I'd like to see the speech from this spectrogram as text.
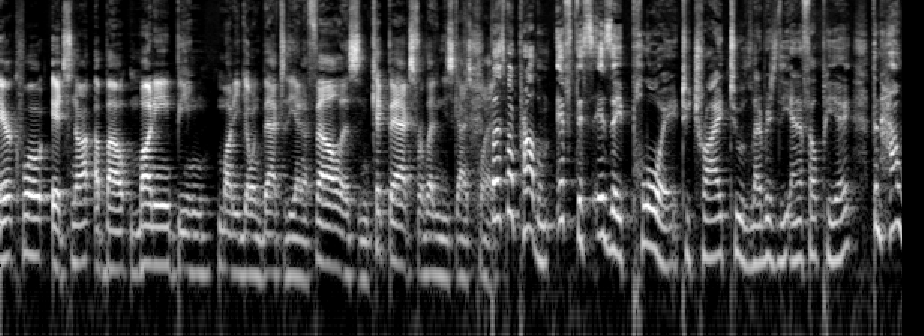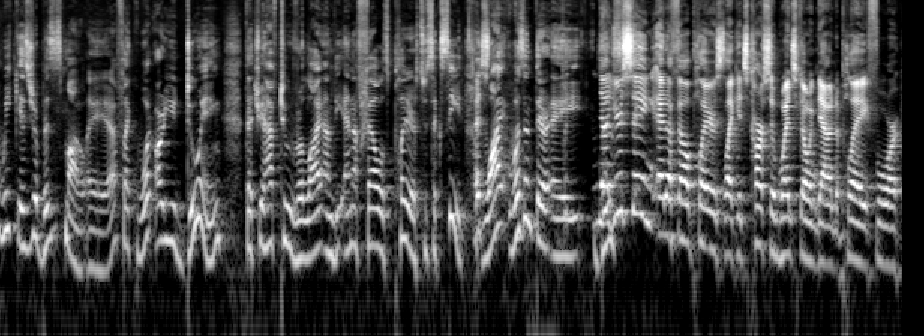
Air quote, it's not about money being money going back to the NFL as in kickbacks for letting these guys play. But that's my problem. If this is a ploy to try to leverage the NFLPA, then how weak is your business model, AAF? Like, what are you doing that you have to rely on the NFL's players to succeed? Why wasn't there a? Now you're saying NFL players like it's Carson Wentz going down to play for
